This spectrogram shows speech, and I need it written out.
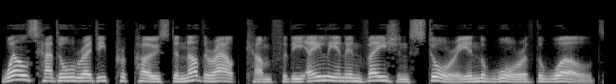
Wells had already proposed another outcome for the alien invasion story in The War of the Worlds.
